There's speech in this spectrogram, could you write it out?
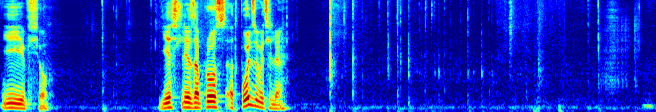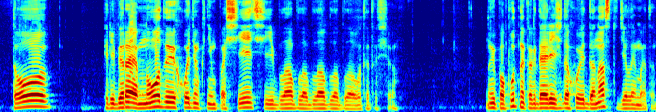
И все. Если запрос от пользователя, то перебираем ноды, ходим к ним по сети и бла-бла-бла-бла-бла, вот это все. Ну и попутно, когда речь доходит до нас, то делаем это.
